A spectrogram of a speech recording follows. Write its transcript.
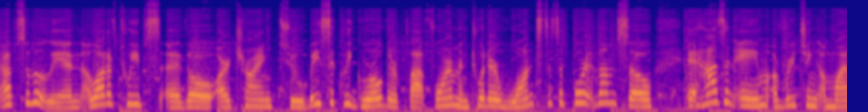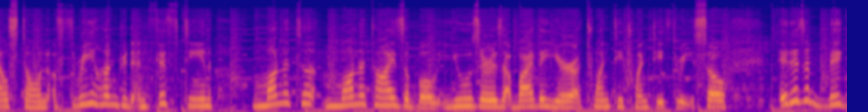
Absolutely. And a lot of tweeps, uh, though, are trying to basically grow their platform, and Twitter wants to support them. So it has an aim of reaching a milestone of 315 moneta- monetizable users by the year 2023. So it is a big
